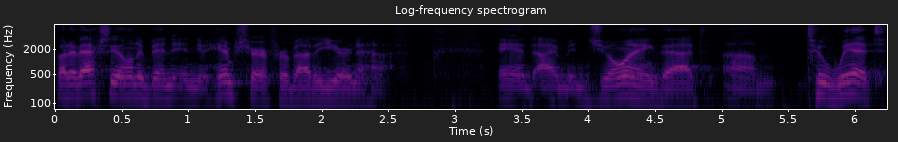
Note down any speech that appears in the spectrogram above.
but I've actually only been in New Hampshire for about a year and a half and I'm enjoying that. Um, to wit,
